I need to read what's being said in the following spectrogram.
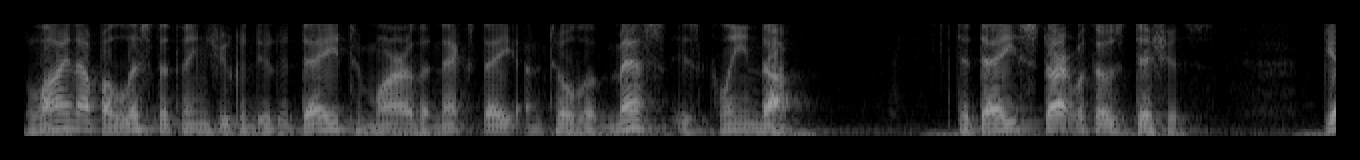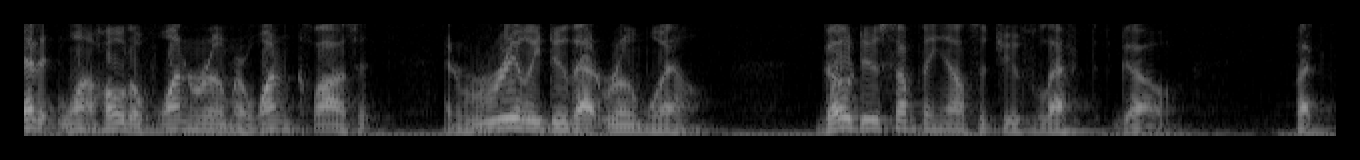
Line up a list of things you can do today, tomorrow, the next day, until the mess is cleaned up. Today, start with those dishes. Get one, hold of one room or one closet and really do that room well. Go do something else that you've left go. But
